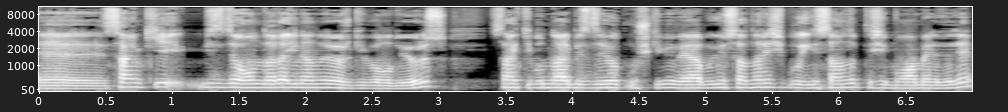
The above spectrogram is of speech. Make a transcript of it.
e, sanki biz de onlara inanıyor gibi oluyoruz. Sanki bunlar bizde yokmuş gibi veya bu insanlar hiç bu insanlık dışı muameleleri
